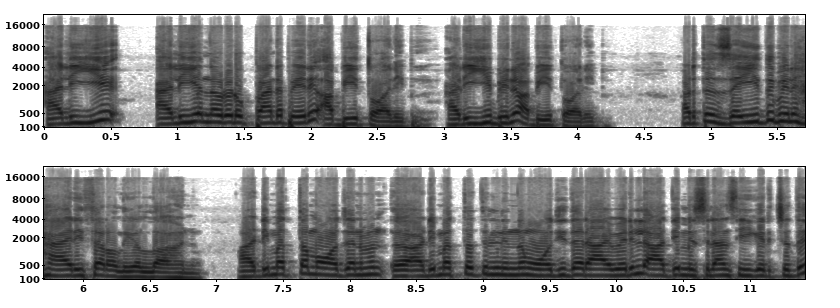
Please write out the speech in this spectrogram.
അലിയ് അലി എന്നവരുടെ ഉപ്പാന്റെ പേര് അബി ത്വാലിബ്. അലിയുബിനു അബി ത്വാലിബ്. അടുത്ത് സെയ്ദ് ബിൻ ഹാരിസ റളിയല്ലാഹുനു അടിമത്ത മോചനം അടിമത്തത്തിൽ നിന്ന് മോചിതരായവരിൽ ആദ്യം ഇസ്ലാം സ്വീകരിച്ചത്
